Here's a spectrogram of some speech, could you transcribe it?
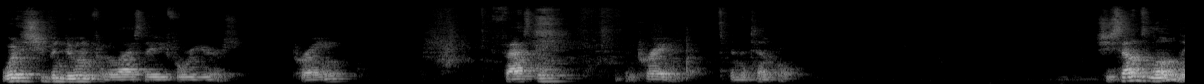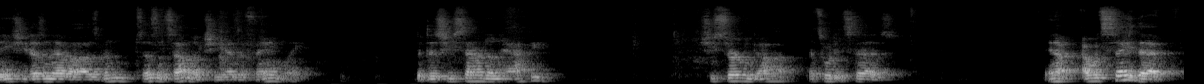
What has she been doing for the last 84 years? Praying, fasting, and praying in the temple. She sounds lonely. She doesn't have a husband. It doesn't sound like she has a family. But does she sound unhappy? She's serving God. That's what it says. And I, I would say that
